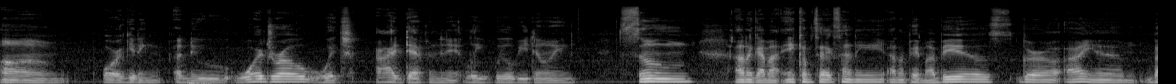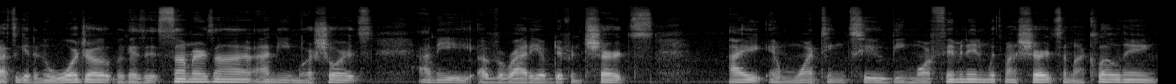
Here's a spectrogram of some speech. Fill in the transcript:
um, or getting a new wardrobe, which I definitely will be doing soon. I don't got my income tax, honey. I don't pay my bills. Girl, I am about to get a new wardrobe because it's summertime. I need more shorts. I need a variety of different shirts. I am wanting to be more feminine with my shirts and my clothing.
